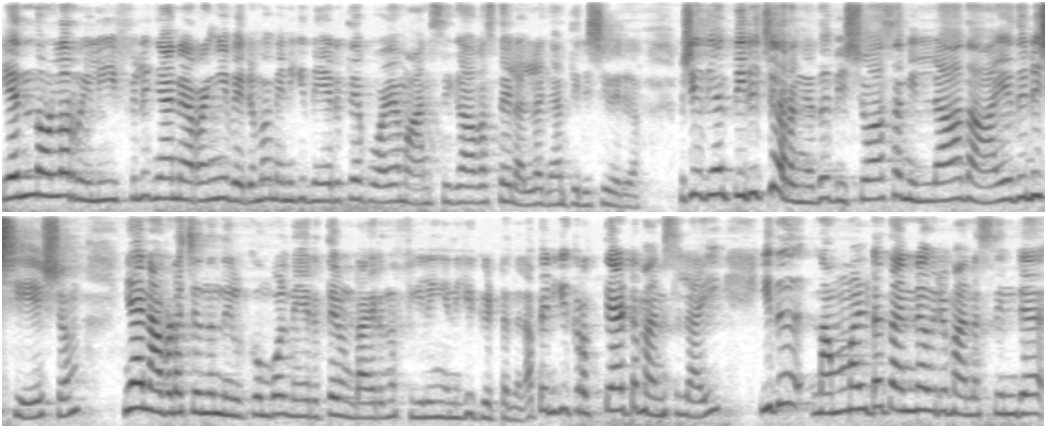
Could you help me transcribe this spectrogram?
എന്നുള്ള റിലീഫിൽ ഞാൻ ഇറങ്ങി വരുമ്പം എനിക്ക് നേരത്തെ പോയ മാനസികാവസ്ഥയിലല്ല ഞാൻ തിരിച്ചു വരിക. പക്ഷേ ഇത് ഞാൻ തിരിച്ചറിഞ്ഞത് വിശ്വാസമില്ലാതായതിനു ശേഷം ഞാൻ അവിടെ ചെന്ന് നിൽക്കുമ്പോൾ നേരത്തെ ഉണ്ടായിരുന്ന ഫീലിംഗ് എനിക്ക് കിട്ടുന്നില്ല. അപ്പോൾ എനിക്ക് കൃത്യമായിട്ട് മനസ്സിലായി. ഇത് നമ്മളുടെ തന്നെ ഒരു മനസ്സിന്റെ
